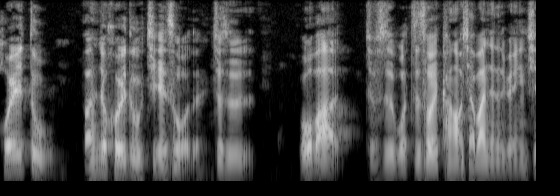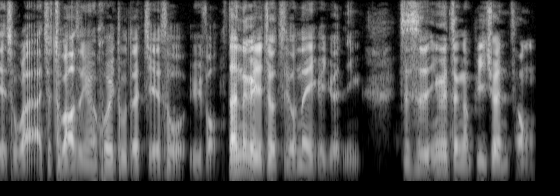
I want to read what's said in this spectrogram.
灰度，反正就灰度解锁的，就是我把就是我之所以看好下半年的原因写出来啊，就主要是因为灰度的解锁与否，但那个也就只有那一个原因，只是因为整个币圈从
